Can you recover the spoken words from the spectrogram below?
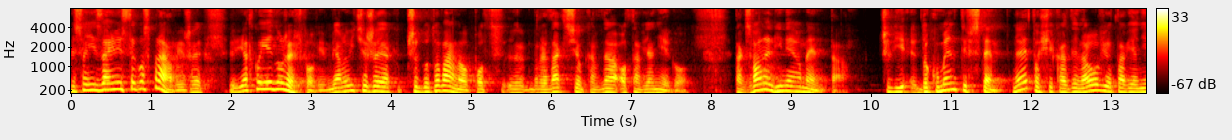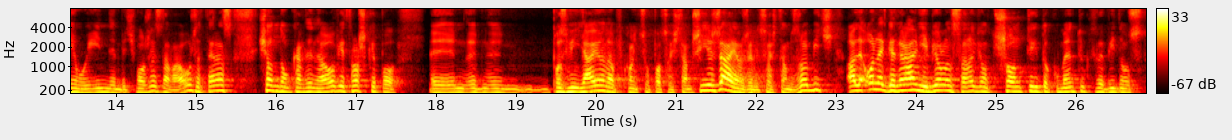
My sobie nie zdajemy z tego sprawy, że ja tylko jedną rzecz powiem. Mianowicie, że jak przygotowano pod redakcją kardynała Ottawianiego tak zwane lineamenta, czyli dokumenty wstępne, to się kardynałowi Otawianiemu i innym być może zdawało, że teraz siądą kardynałowie troszkę po, pozmieniają, no w końcu po coś tam przyjeżdżają, żeby coś tam zrobić, ale one generalnie biorąc stanowią trzon tych dokumentów, które wyjdą z,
